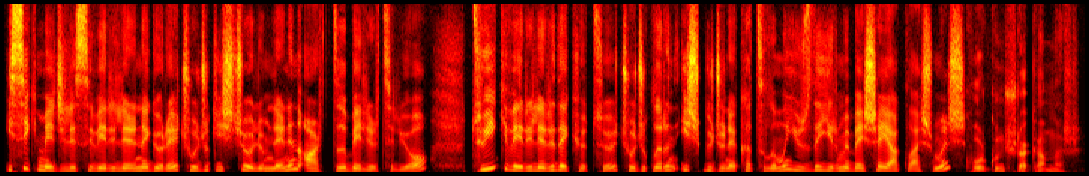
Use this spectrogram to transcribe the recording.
İSİK Meclisi verilerine göre çocuk işçi ölümlerinin arttığı belirtiliyor. TÜİK verileri de kötü, çocukların iş gücüne katılımı %25'e yaklaşmış. Korkunç rakamlar.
